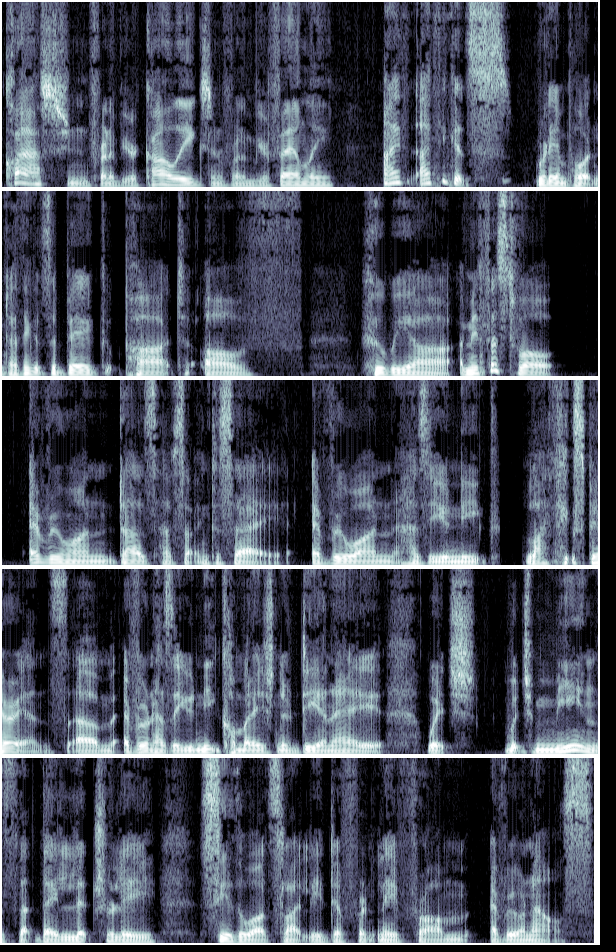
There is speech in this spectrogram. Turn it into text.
class, in front of your colleagues, in front of your family. I, I think it's really important. I think it's a big part of who we are. I mean, first of all, everyone does have something to say. Everyone has a unique life experience. Um, everyone has a unique combination of DNA, which which means that they literally see the world slightly differently from everyone else.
